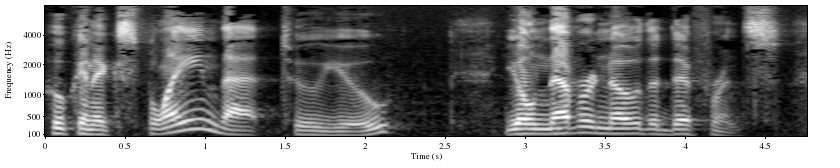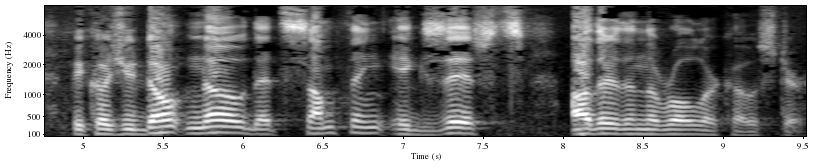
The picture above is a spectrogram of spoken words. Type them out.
who can explain that to you, you'll never know the difference because you don't know that something exists other than the roller coaster.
